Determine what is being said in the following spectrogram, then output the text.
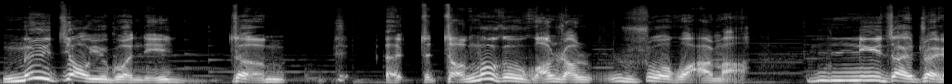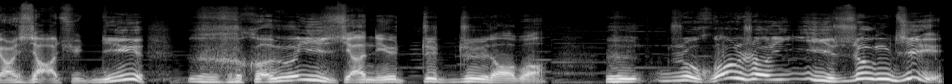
没教育过你，怎，呃，怎怎么和皇上说话吗？你再这样下去，你很危险，你知知道不？呃，这皇上一生气，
